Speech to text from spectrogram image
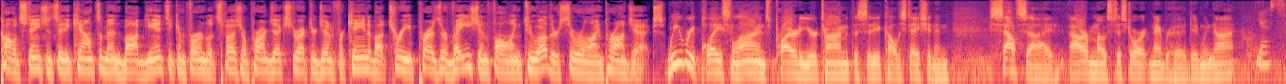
College Station City Councilman Bob Yancey confirmed with Special Projects Director Jennifer Cain about tree preservation following two other sewer line projects. We replaced lines prior to your time at the City of College Station in Southside, our most historic neighborhood, did we not? Yes.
